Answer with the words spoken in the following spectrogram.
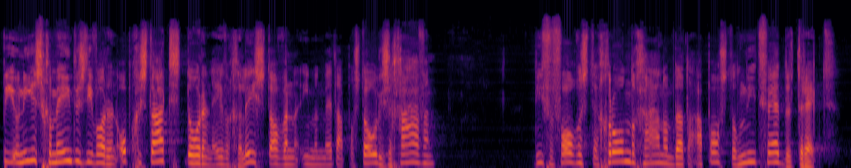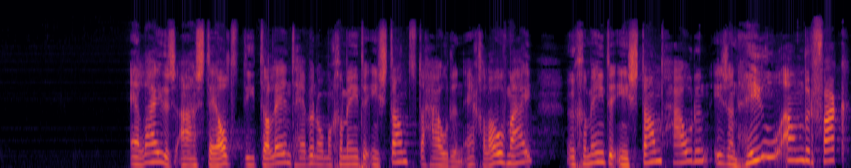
Pioniersgemeentes die worden opgestart door een evangelist of een, iemand met apostolische gaven. Die vervolgens ten gronde gaan omdat de apostel niet verder trekt. En leiders aanstelt die talent hebben om een gemeente in stand te houden. En geloof mij, een gemeente in stand houden is een heel ander vak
